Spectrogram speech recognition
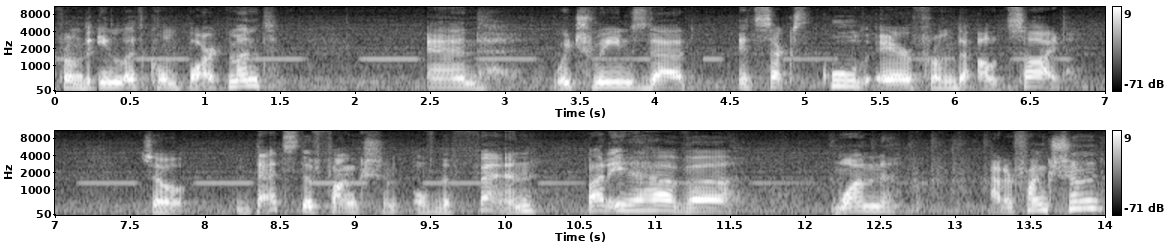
from the inlet compartment and which means that it sucks cooled air from the outside. So that's the function of the fan but it have uh, one other function.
